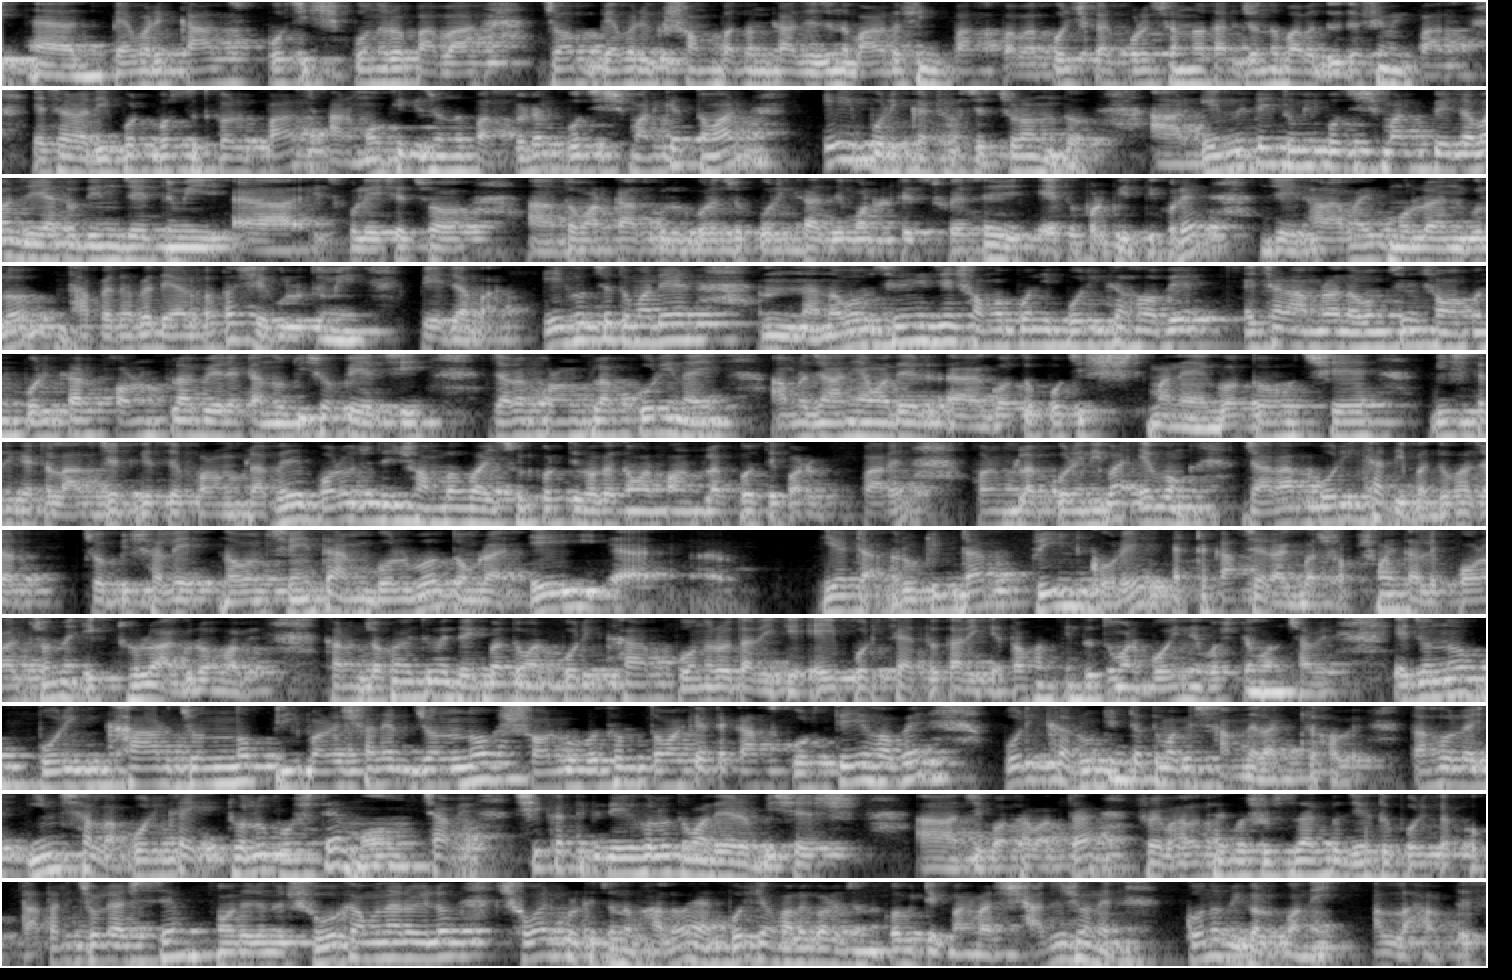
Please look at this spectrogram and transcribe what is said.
ব্যবহারিক কাজ পঁচিশ, পনেরো পাবা জব ব্যবহারিক সম্পাদন কাজের জন্য বারো দশমিক পাঁচ পাবা, পরিষ্কার পরিচ্ছন্নতার জন্য পাবা দুই দশমিক পাঁচ। এছাড়া রিপোর্ট প্রস্তুত করার পাঁচ আর মৌখিকের জন্য পাঁচ। টোটাল পঁচিশ মার্কে তোমার এই পরীক্ষাটা হচ্ছে চূড়ান্ত। আর এমনিতেই তুমি পঁচিশ মার্ক পেয়ে যাবা যে এতদিন যে তুমি স্কুলে এসেছ তোমার কাজগুলো করেছ, পরীক্ষা যে মডেল টেস্ট হয়েছে, এর উপর ভিত্তি করে যে ধারাবাহিক মূল্যায়নগুলো ধাপে ধাপে দেওয়ার কথা সেগুলো তুমি পেয়ে যাবা। এই হচ্ছে তোমাদের নবম শ্রেণির যে সমাপনী পরীক্ষা হবে, এছাড়া আমরা নবম শ্রেণির সমাপনী পরীক্ষার ফর্ম ফিলাপের একটা নোটিশও পেয়েছি। যারা ফর্ম ফিল করি নাই, আমরা জানি আমাদের গত পঁচিশ মানে গত হচ্ছে বিশ তারিখে একটা লাস্ট ডেট গেছে ফর্ম ফিলাপের পরেও যদি সম্ভব হয় স্কুল কর্তৃপক্ষ তোমার ফর্ম ফিল করতে পারে ফর্ম ফিল করে নিবা এবং যারা পরীক্ষা দিবা দু হাজার চব্বিশ সালে নবম শ্রেণীতে, আমি বলব তোমরা এই ইয়েটা, রুটিনটা প্রিন্ট করে একটা কাছে রাখবা সবসময়, তাহলে পড়ার জন্য একটু হলেও আগ্রহ হবে। কারণ যখনই তুমি দেখবা তোমার পরীক্ষা পনেরো তারিখে, এই পরীক্ষা এত তারিখে, তখন কিন্তু তোমার বই নিয়ে বসতে মন চাবে। এই জন্য পরীক্ষার জন্য প্রিপারেশনের জন্য সর্বপ্রথম তোমাকে একটা কাজ করতেই হবে, পরীক্ষার রুটিনটা তোমাকে সামনে রাখতে হবে। তাহলে ইনশাল্লাহ পরীক্ষা একটু হলেও বসতে মন চাবে। শিক্ষার্থীদের এই হলো তোমাদের বিশেষ যে কথাবার্তা। সবাই ভালো থাকবে, সুস্থ থাকবে, যেহেতু পরীক্ষা খুব তাড়াতাড়ি চলে আসছে। তোমাদের জন্য শুভকামনা রইল। সবার পরীক্ষার জন্য ভালো আর পরীক্ষা ভালো করার জন্য কবিটেক বাংলার সাজেশনের কোনো বিকল্প নেই। আল্লাহ হাফেজ।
